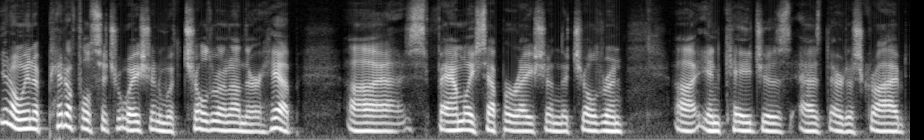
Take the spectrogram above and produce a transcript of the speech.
you know, in a pitiful situation with children on their hip, uh, family separation, the children uh, in cages as they're described,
